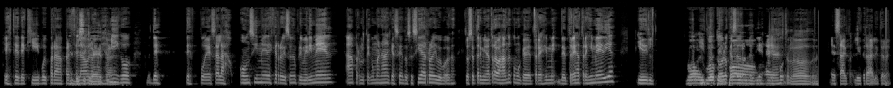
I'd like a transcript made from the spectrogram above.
Este, de aquí voy para, para este lado con mis amigos. De, Después a las once y media es que reviso mi primer email. Ah, pero no tengo más nada que hacer, entonces cierro y entonces termina trabajando como que de tres, de tres a tres y media y, todo lo que hace durante el día es Exacto, literal, literal.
